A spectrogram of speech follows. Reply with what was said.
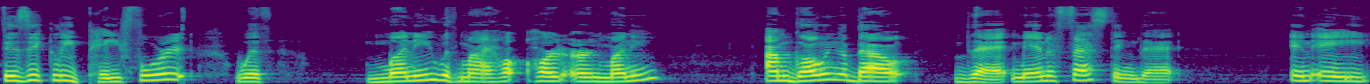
physically pay for it with money, with my hard-earned money, I'm going about that, manifesting that in a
